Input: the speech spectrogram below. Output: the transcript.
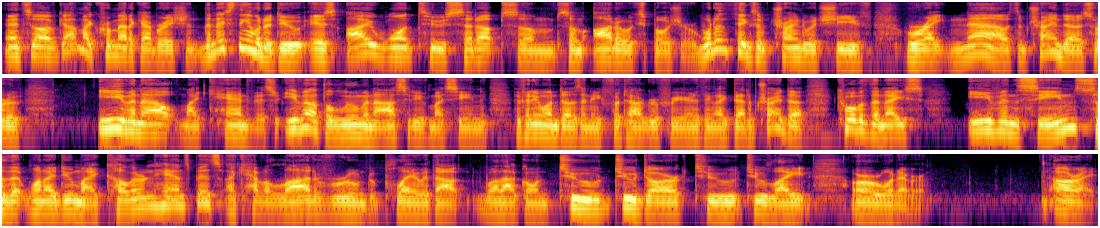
And so I've got my chromatic aberration. The next thing I'm to do is I want to set up some, some auto exposure. One of the things I'm trying to achieve right now is I'm trying to sort of even out my canvas, or even out the luminosity of my scene. If anyone does any photography or anything like that, I'm trying to come up with a nice even scene so that when I do my color enhancements, I have a lot of room to play without without going too too dark, too too light, or whatever. All right.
